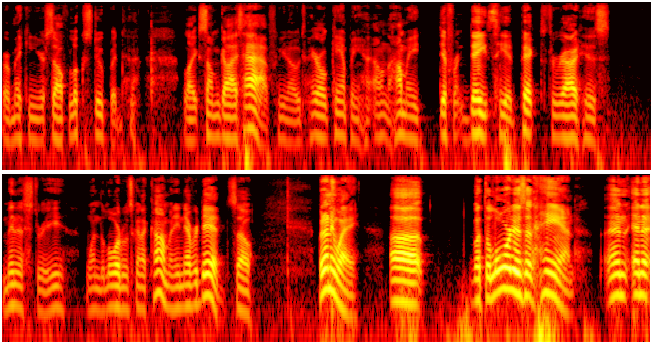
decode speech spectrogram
or making yourself look stupid, like some guys have. You know, Harold Camping, I don't know how many different dates he had picked throughout his ministry when the Lord was going to come, and he never did. So, but anyway, uh, but the Lord is at hand, and and, and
